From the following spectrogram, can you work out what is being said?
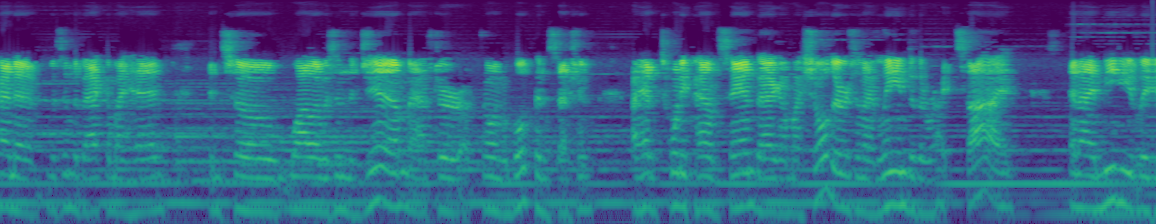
kind of was in the back of my head. And so while I was in the gym after throwing a bullpen session, I had a 20 pound sandbag on my shoulders and I leaned to the right side and I immediately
